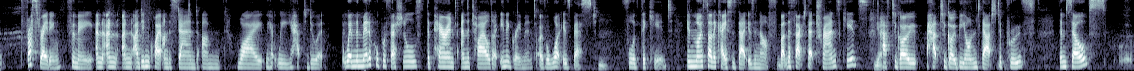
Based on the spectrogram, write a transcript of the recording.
frustrating for me, and and and I didn't quite understand um, why we ha- we had to do it. When the medical professionals, the parent, and the child are in agreement over what is best mm. for the kid, in most other cases that is enough. Mm. But the fact that trans kids yeah. have to go had to go beyond that to prove themselves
